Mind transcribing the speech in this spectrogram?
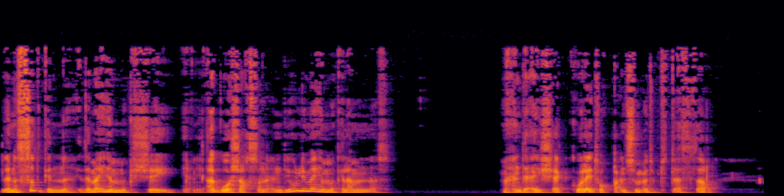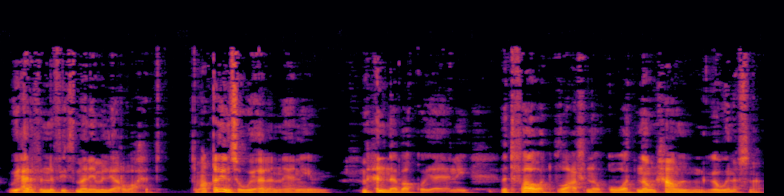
لأن الصدق إنه إذا ما يهمك الشيء يعني أقوى شخص أنا عندي هو اللي ما يهمه كلام الناس ما عنده أي شك ولا يتوقع إن سمعته بتتأثر ويعرف إنه في 8 مليار واحد طبعا قليل نسويها لأن يعني ما إحنا باقوياء يعني نتفاوت بضعفنا وقوتنا ونحاول نقوي نفسنا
